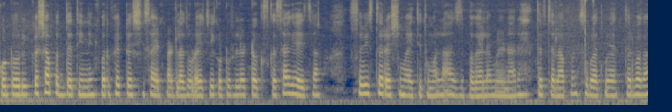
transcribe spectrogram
कटोरी कशा पद्धतीने परफेक्ट अशी साईड पार्टला जोडायची कटोरीला टक्स कसा घ्यायचा सविस्तर अशी माहिती तुम्हाला आज बघायला मिळणार आहे. तर चला आपण सुरुवात करूयात. तर बघा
